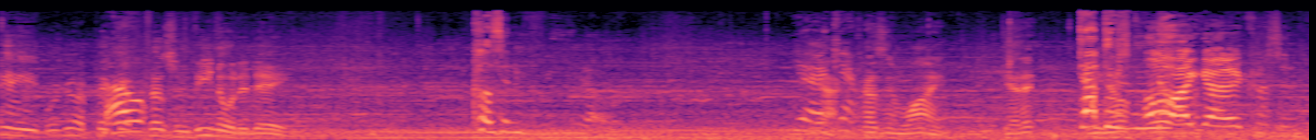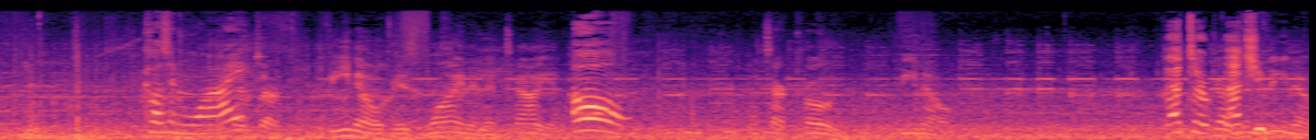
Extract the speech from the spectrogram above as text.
Hey, we're gonna pick up cousin Vino today. Cousin Vino. Yeah, Yeah, I can't. cousin Wine. Get it? Dad, Vino? there's no. Oh, I got it, cousin. Cousin Y? That's our Vino is wine in Italian. Oh. That's our code. Vino. That's our. Cousin That should. Vino.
